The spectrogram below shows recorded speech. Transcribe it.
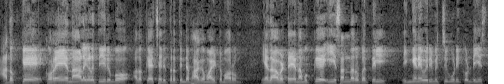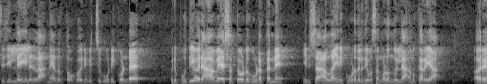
അതൊക്കെ കുറേ നാളുകൾ തീരുമ്പോൾ അതൊക്കെ ചരിത്രത്തിന്റെ ഭാഗമായിട്ട് മാറും. ഏതാവട്ടെ നമുക്ക് ഈ സന്ദർഭത്തിൽ ഇങ്ങനെ ഒരുമിച്ച് കൂടിക്കൊണ്ട് ഈസ്റ്റ് ജില്ലയിലുള്ള നേതൃത്വമൊക്കെ ഒരുമിച്ച് കൂടിക്കൊണ്ട് ഒരു പുതിയൊരാവേശത്തോടു കൂടെ തന്നെ ഇൻഷാ അല്ല ഇനി കൂടുതൽ ദിവസങ്ങളൊന്നുമില്ല നമുക്കറിയാം. ഒരു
